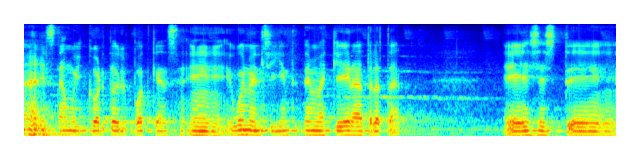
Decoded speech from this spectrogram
está muy corto el podcast. Eh, bueno, el siguiente tema que era tratar es este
